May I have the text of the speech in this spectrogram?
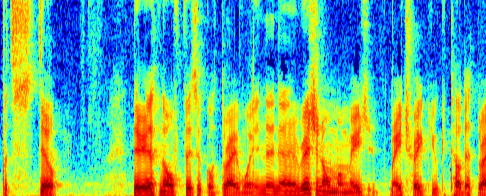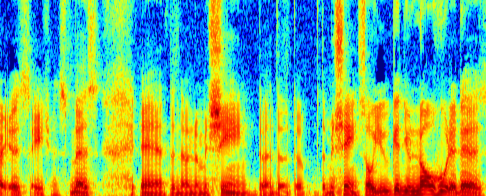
but still. There is no physical threat. Well, in the, in the original Matrix, you could tell the threat is Agent Smith, and the, the, the machine, the, the, the, the machine. So you get you know who it is,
